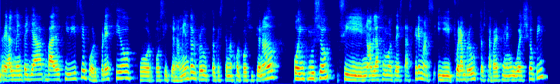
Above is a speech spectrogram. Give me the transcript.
realmente ya va a decidirse por precio, por posicionamiento, el producto que esté mejor posicionado, o incluso si no hablásemos de estas cremas y fueran productos que aparecen en Google Shopping,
